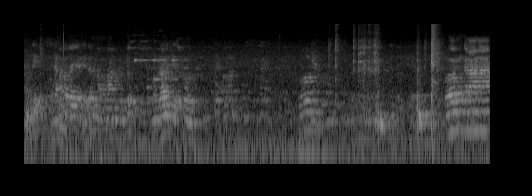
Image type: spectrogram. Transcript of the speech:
అంటే గణపతయ్య ఇదం నమమ అనుకుంటూ ఉండ్రాలు చేసుకోండి ఓం గణానాం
